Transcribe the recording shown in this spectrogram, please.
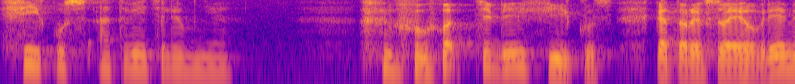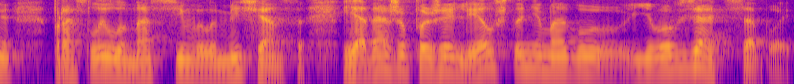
«Фикус», — ответили мне. Вот тебе и фикус, который в свое время прослыл у нас символом мещанства. Я даже пожалел, что не могу его взять с собой.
